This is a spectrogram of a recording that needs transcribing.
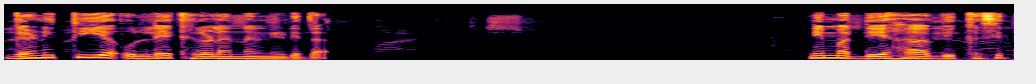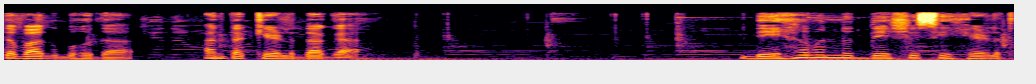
ಗಣಿತೀಯ ಉಲ್ಲೇಖಗಳನ್ನು ನೀಡಿದ. ನಿಮ್ಮ ದೇಹ ವಿಕಸಿತವಾಗಬಹುದಾ ಅಂತ ಕೇಳಿದಾಗ, ದೇಹವನ್ನುದ್ದೇಶಿಸಿ ಹೇಳ್ದ.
